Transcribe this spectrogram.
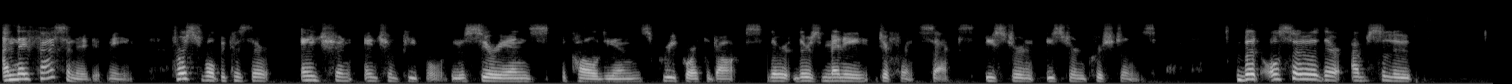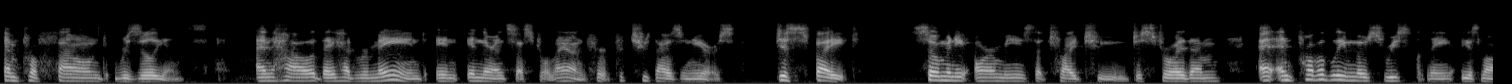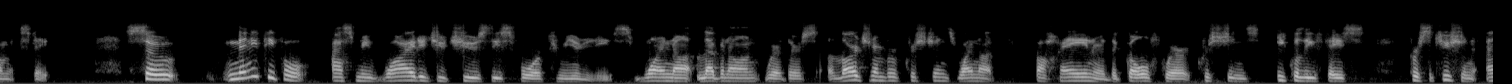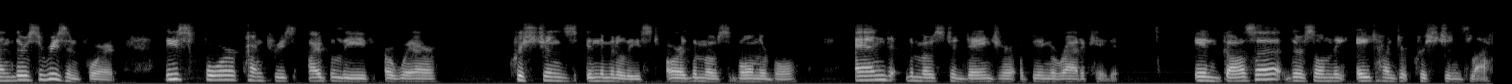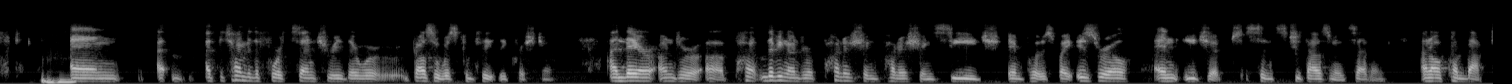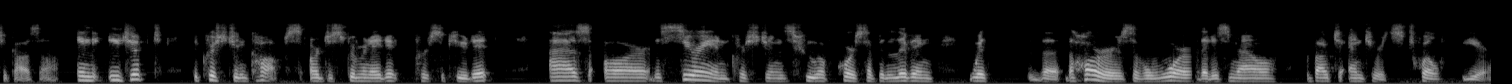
And they fascinated me. First of all, because they're ancient, ancient people, the Assyrians, the Chaldeans, Greek Orthodox. There, there's many different sects, Eastern, Eastern Christians, but also their absolute and profound resilience and how they had remained in, in their ancestral land for, for 2,000 years, despite so many armies that tried to destroy them, and, and probably most recently, the Islamic State. So many people ask me, why did you choose these four communities? Why not Lebanon, where there's a large number of Christians? Why not Bahrain or the Gulf, where Christians equally face persecution? And there's a reason for it. These four countries, I believe, are where Christians in the Middle East are the most vulnerable and the most in danger of being eradicated. In Gaza, there's only 800 Christians left. Mm-hmm. And at, at, the time of the fourth century, there were Gaza was completely Christian, and they are under a, living under a punishing, punishing siege imposed by Israel and Egypt since 2007. And I'll come back to Gaza. In Egypt, the Christian Copts are discriminated, persecuted, as are the Syrian Christians, who, of course, have been living with the, the horrors of a war that is now about to enter its 12th year.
